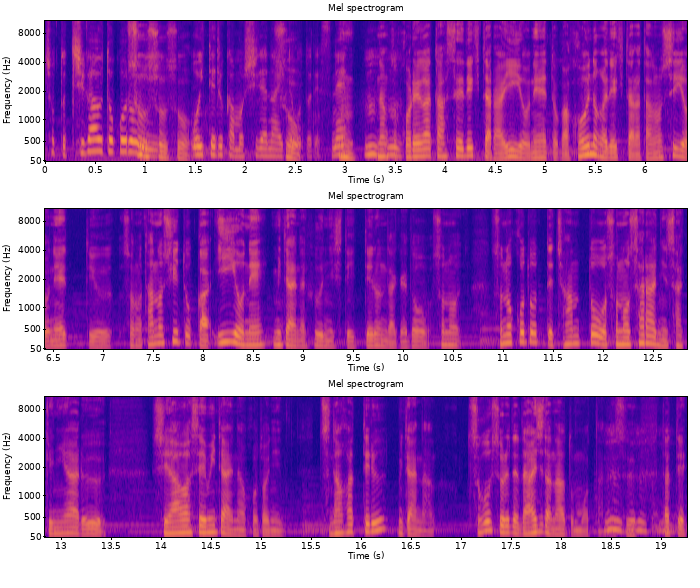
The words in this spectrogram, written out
ちょっと違うところに置いてるかもしれないってことですね。う。ん、なんかこれが達成できたらいいよねとかこういうのができたら楽しいよねっていうその楽しいとかいいよねみたいな風にして言ってるんだけどそのそのことってちゃんとそのさらに先にある幸せみたいなことにつながってるみたいなすごいそれで大事だなと思ったんです、うんうんうんだって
